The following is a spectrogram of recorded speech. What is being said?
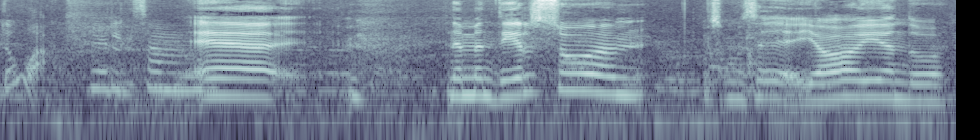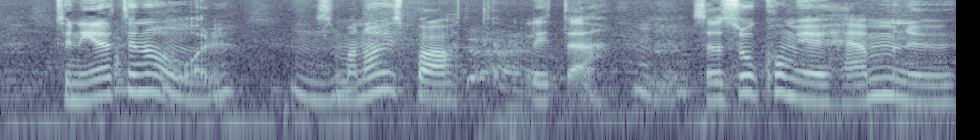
då? Hur liksom... Eh, nej men dels så, mm, vad ska man säga, jag har ju ändå turnerat i några år. Så man har ju sparat lite. Sen så kommer jag ju hem nu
